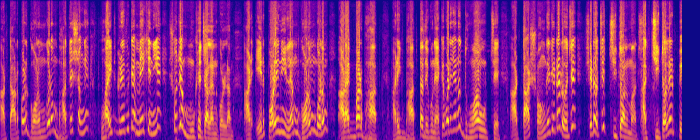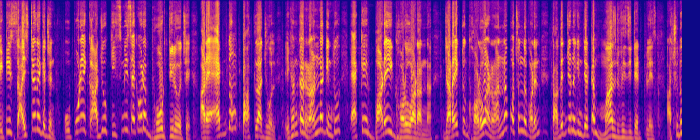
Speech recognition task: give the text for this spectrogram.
আর তারপর গরম গরম ভাতের সঙ্গে হোয়াইট গ্রেভিটা মেখে নিয়ে সোজা মুখে চালান করলাম। আর এরপরে নিলাম গরম গরম আর একবার ভাত। আর এই ভাতটা দেখুন, একেবারে যেন ধোঁয়া উঠছে। আর তার সঙ্গে যেটা রয়েছে, সেটা হচ্ছে চিতল মাছ। আর চিতলের পেটির সাইজটা দেখেছেন? ওপরে কাজু কিশমিশ একেবারে ভর্তি রয়েছে। আর একদম পাতলা ঝোল। এখানকার রান্না কিন্তু একেবারেই ঘরোয়া রান্না। যারা একটু ঘরোয়া রান্না পছন্দ করেন, তাদের জন্য কিন্তু একটা মাস্ট ভিজিটেড প্লেস আর শুধু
